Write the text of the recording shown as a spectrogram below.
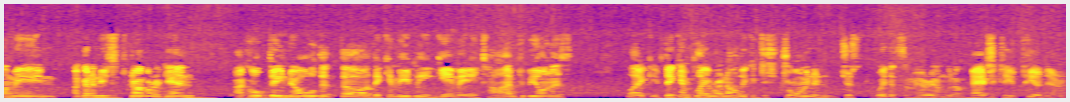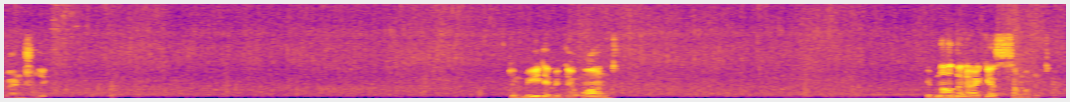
I mean, I got a new subscriber again. I hope they know that uh, they can meet me in game anytime, to be honest. Like, if they can play right now, they can just join and just wait at some area. I'm gonna magically appear there eventually. To meet them if they want. If not, then I guess some other time.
